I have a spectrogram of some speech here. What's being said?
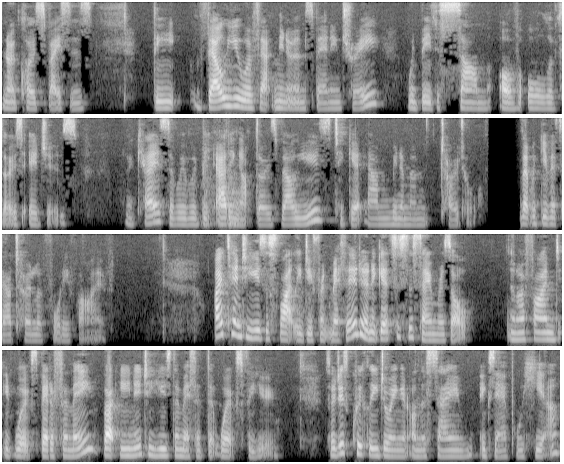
no closed spaces. The value of that minimum spanning tree would be the sum of all of those edges. Okay, so we would be adding up those values to get our minimum total. That would give us our total of 45. I tend to use a slightly different method and it gets us the same result. And I find it works better for me, but you need to use the method that works for you. So just quickly doing it on the same example here.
